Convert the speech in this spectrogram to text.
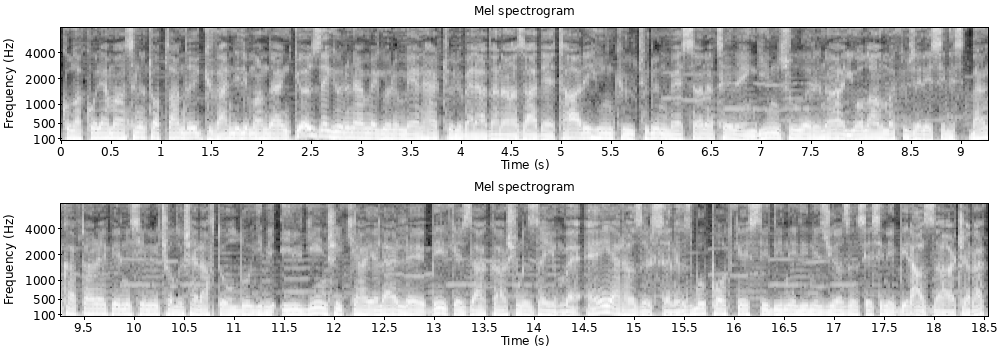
Kulak ulemasının toplandığı güvenli limandan gözle görünen ve görünmeyen her türlü beladan azade, tarihin, kültürün ve sanatın engin sularına yol almak üzeresiniz. Ben Kaptan Rehberiniz Hilmi Çalış her hafta olduğu gibi ilginç hikayelerle bir kez daha karşınızdayım ve eğer hazırsanız bu podcast'i dinlediğiniz cihazın sesini biraz daha açarak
